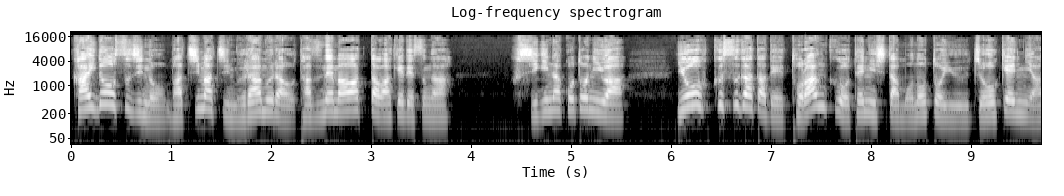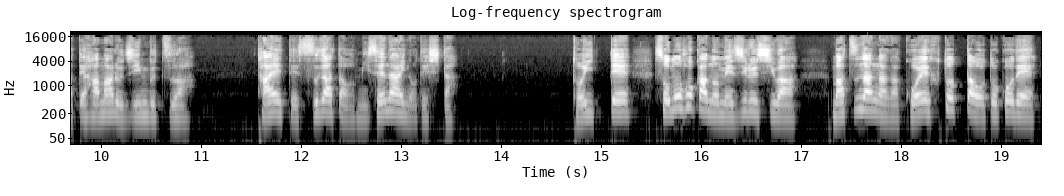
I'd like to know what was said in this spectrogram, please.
街道筋の町々村々を訪ね回ったわけですが、不思議なことには、洋服姿でトランクを手にしたものという条件に当てはまる人物は、絶えて姿を見せないのでした。と言って、その他の目印は、松永が声太った男で、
